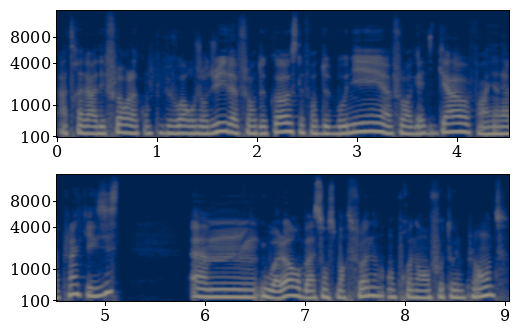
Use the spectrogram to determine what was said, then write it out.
à travers les flores là qu'on peut voir aujourd'hui, la flore de Cos, la flore de Bonnier, la flore gallica, enfin il y en a plein qui existent. Euh, ou alors bah, son smartphone en prenant en photo une plante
